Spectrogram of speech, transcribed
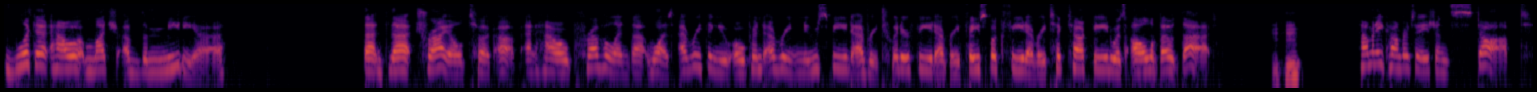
Look at how much of the media that that trial took up and how prevalent that was. Everything you opened, every news feed, every Twitter feed, every Facebook feed, every TikTok feed was all about that. hmm How many conversations stopped?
